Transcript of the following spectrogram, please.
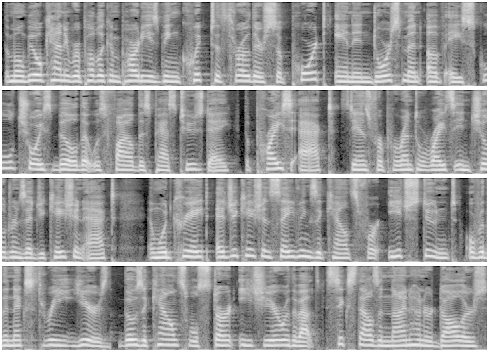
The Mobile County Republican Party is being quick to throw their support and endorsement of a school choice bill that was filed this past Tuesday. The PRICE Act stands for Parental Rights in Children's Education Act and would create education savings accounts for each student over the next three years. Those accounts will start each year with about $6,900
